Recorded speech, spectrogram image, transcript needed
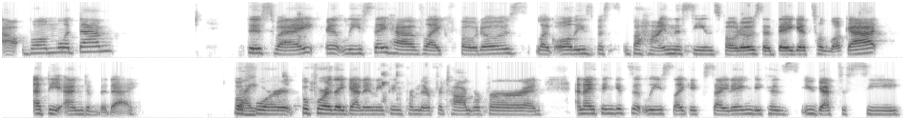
album with them. This way, at least they have like photos, like all these be- behind the scenes photos that they get to look at at the end of the day before right. before they get anything from their photographer and and I think it's at least like exciting because you get to see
